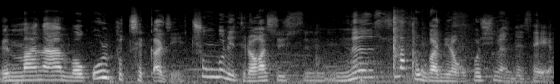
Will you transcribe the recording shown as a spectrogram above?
웬만한 뭐 골프채까지 충분히 들어갈 수 있는 수납 공간이라고 보시면 되세요.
